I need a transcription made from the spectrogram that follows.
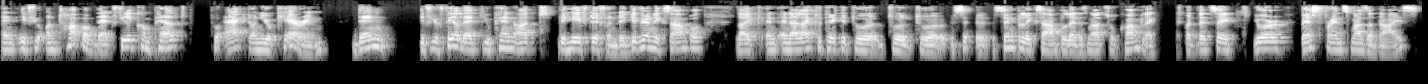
and if you on top of that feel compelled to act on your caring then if you feel that you cannot behave differently. Give you an example like and, and i like to take it to to to a, a simple example that is not so complex but let's say your best friend's mother dies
